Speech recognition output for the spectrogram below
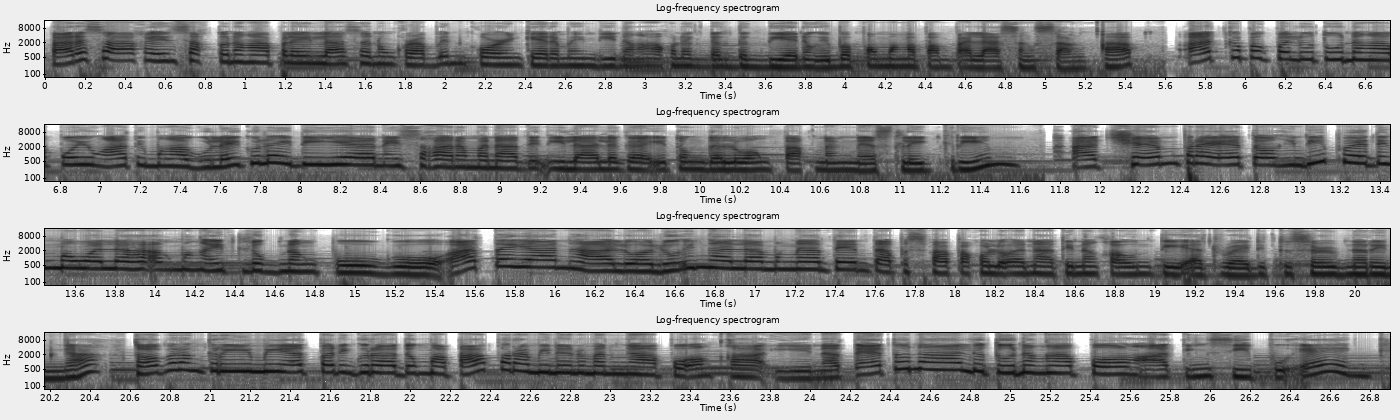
Para sa akin, sakto na nga pala yung lasa ng crab and corn kaya naman hindi na nga ako nagdagdag diyan ng iba pang mga pampalasang sangkap. At kapag paluto na nga po yung ating mga gulay-gulay diyan, ay saka naman natin ilalagay itong dalawang pack ng Nestle cream. At syempre, ito, hindi pwedeng mawala ang mga itlog ng pugo. At ayan, halo-haluin nga lamang natin tapos papakuluan natin ng kaunti at ready to serve na rin nga. Sobrang creamy at paniguradong mapaparami na naman nga po ang kain. At eto na, luto na nga po ang ating sipu egg.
